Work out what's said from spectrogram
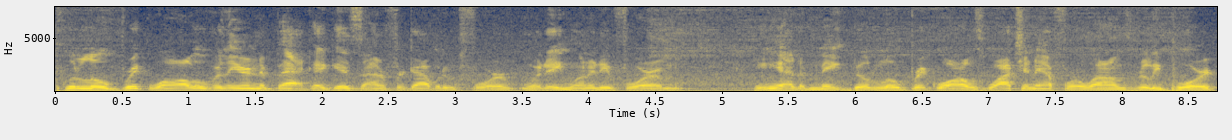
put a little brick wall over there in the back. I guess I forgot what it was for, what they wanted it for. Um, he had to make build a little brick wall. I was watching that for a while. I was really bored,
